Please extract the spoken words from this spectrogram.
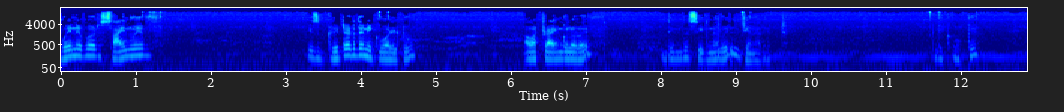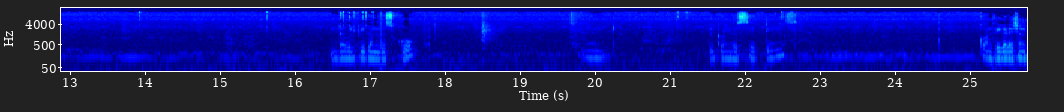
whenever sine wave is greater than equal to our triangular wave then the signal will generate. Click ok. Double click on the scope and click on the settings configuration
